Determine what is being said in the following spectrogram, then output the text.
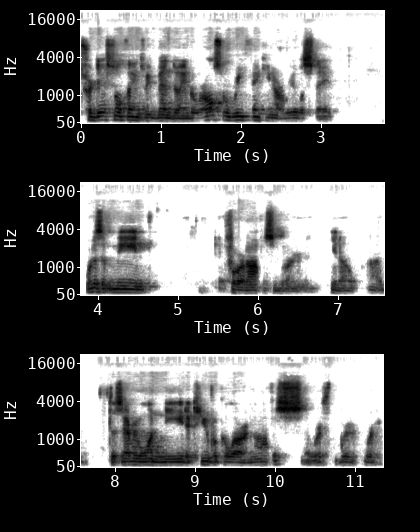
traditional things we've been doing, but we're also rethinking our real estate. What does it mean for an office environment? You know, uh, does everyone need a cubicle or an office? We're, we're, we're,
